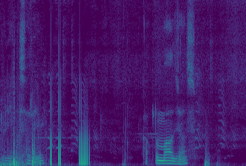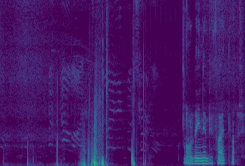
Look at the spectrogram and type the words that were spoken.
Şöyle yine sarayım. Kaplumbağa alacağız. Orada yine bir fight var.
